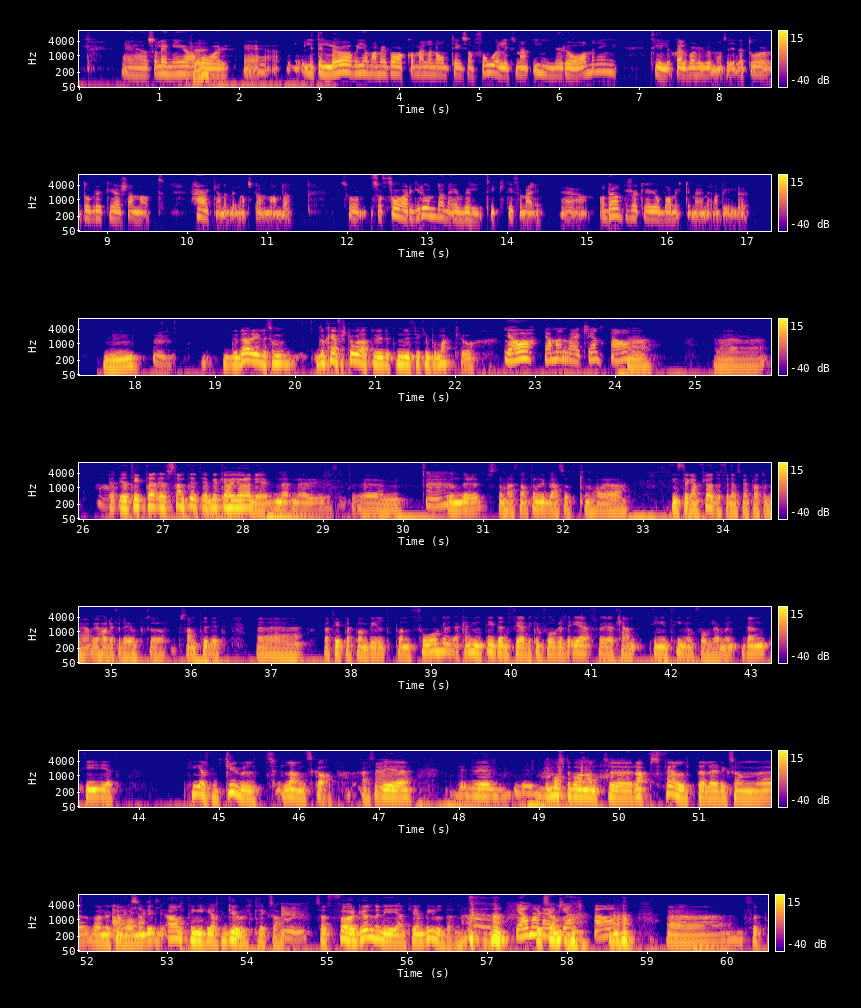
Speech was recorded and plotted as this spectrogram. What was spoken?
Eh, så länge jag okay. har eh, lite löv att gömma mig bakom eller någonting som får liksom en inramning till själva huvudmotivet då, då brukar jag känna att här kan det bli något spännande. Så, så förgrunden är väldigt viktig för mig. och den försöker jag jobba mycket med i mina bilder. Mm. Mm. Det där är liksom, då kan jag förstå att du är lite nyfiken på makro. Ja, ja men verkligen. Ja. ja. Uh, ja. Jag, jag, tittar, samtidigt, jag brukar göra det när, när, um, mm. under de här samtalen ibland så har jag Instagramflödet för den som jag pratar med och jag har det för dig också samtidigt. Uh, jag tittar på en bild på en fågel. Jag kan inte identifiera vilken fågel det är för jag kan ingenting om fåglar men den är i ett helt gult landskap. Alltså mm. det, det, det, det, måste vara något uh, rapsfält eller liksom uh, vad det nu kan ja, vara. Men det, allting är helt gult liksom. Mm. Så att förgrunden är egentligen bilden. Ja men liksom. verkligen. Ja. uh, så att,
